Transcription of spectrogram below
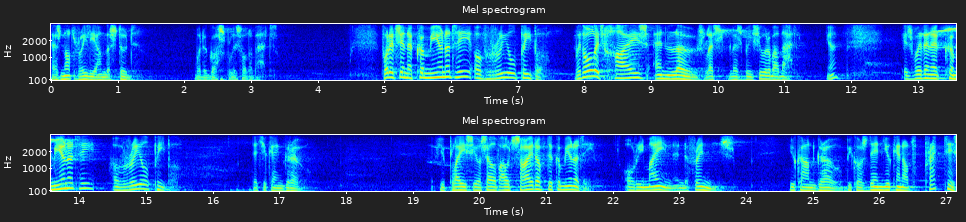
has not really understood what the gospel is all about. For it's in a community of real people, with all its highs and lows, let's, let's be sure about that. Yeah? It's within a community of real people that you can grow. If you place yourself outside of the community or remain in the fringe, you can't grow because then you cannot practice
